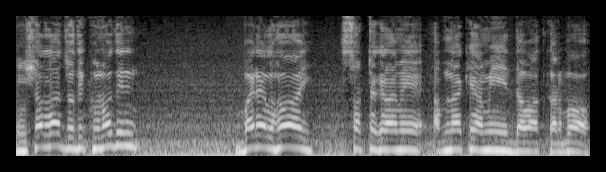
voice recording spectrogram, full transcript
ইনশাল্লাহ যদি কোনোদিন ভাইরাল হয়, চট্টগ্রামে আপনাকে আমি দাওয়াত করব।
